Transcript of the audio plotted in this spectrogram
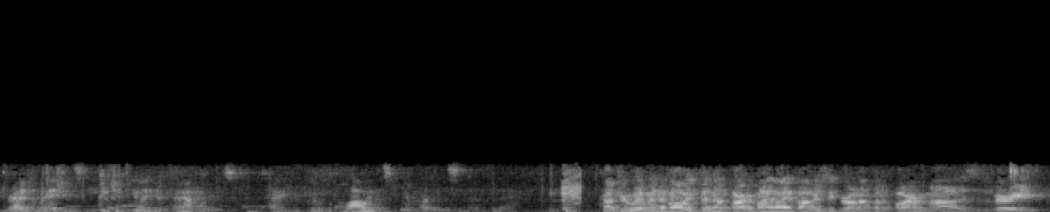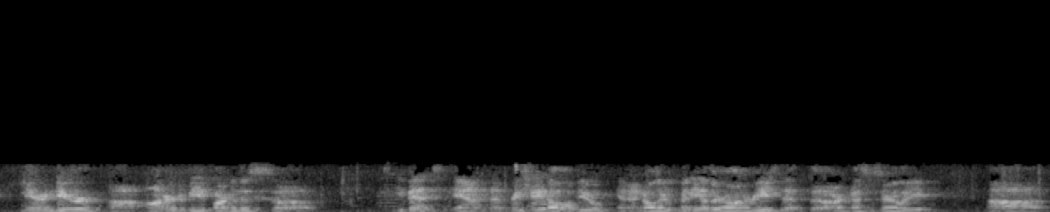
congratulations to each of you and your families. Thank you for allowing us to be a part of this event today. Country women have always been a part of my life, obviously growing up on a farm. Uh, this is a very near and dear uh, honor to be a part of this uh, event and I appreciate all of you. And I know there's many other honorees that uh, aren't necessarily uh,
